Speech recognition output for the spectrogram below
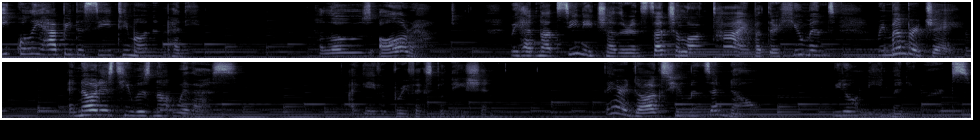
equally happy to see Timon and Penny. Hellos all around. We had not seen each other in such a long time, but their humans remembered Jay and noticed he was not with us. I gave a brief explanation. They are dogs, humans, and no, we don't need many words.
